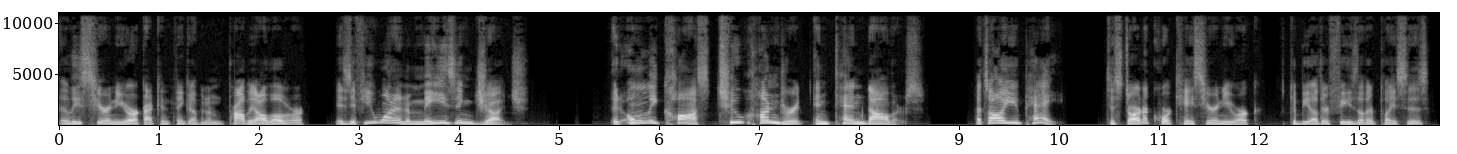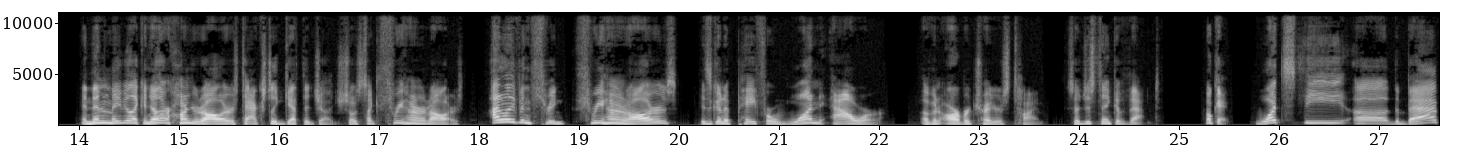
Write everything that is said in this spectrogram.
at least here in New York, I can think of, and I'm probably all over, is if you want an amazing judge, it only costs $210. That's all you pay to start a court case here in New York. It could be other fees, other places. And then maybe like another $100 to actually get the judge. So it's like $300. I don't even think $300 is going to pay for one hour of an arbitrator's time. So just think of that. Okay. What's the, uh, the bad?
